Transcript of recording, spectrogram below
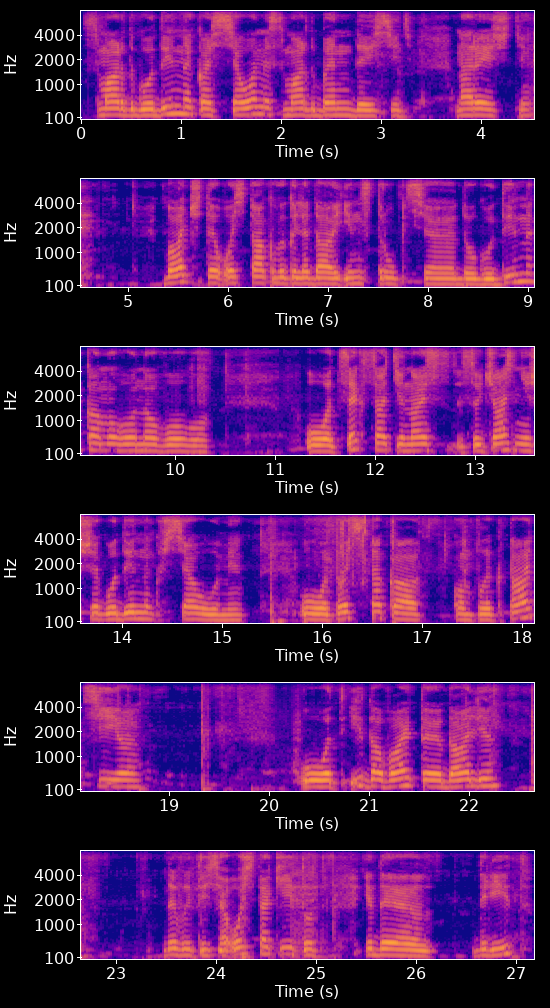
смарт-годинника Xiaomi Smart Band 10. Нарешті. Бачите, ось так виглядає інструкція до годинника мого нового. О, це, кстати, найсучасніший годинник в Xiaomi. От, ось така комплектація. От, і давайте далі дивитися. Ось такий тут іде дріт.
